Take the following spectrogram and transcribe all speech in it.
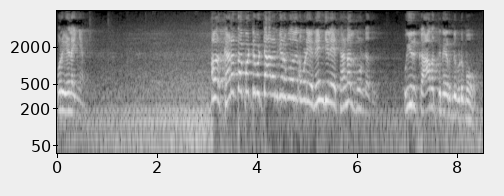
ஒரு இளைஞன். அவர் கடத்தப்பட்டு விட்டார் என்கிற போது நம்முடைய நெஞ்சிலே தணல் மூண்டது உயிருக்கு ஆபத்து நேர்ந்து விடுமோ?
